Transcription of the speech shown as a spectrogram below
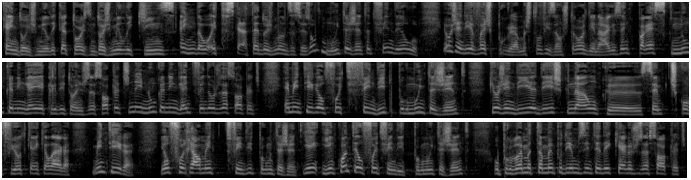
que em 2014, em 2015, ainda até 2016, houve muita gente a defendê-lo. Eu hoje em dia vejo programas de televisão extraordinários em que parece que nunca ninguém acreditou em José Sócrates, nem nunca ninguém defendeu José Sócrates. É mentira, ele foi defendido por muita gente que hoje em dia diz que não, que sempre desconfiou de quem é que ele era. Mentira. Ele foi realmente defendido por muita gente. E, e enquanto ele foi defendido por muita gente, o problema também podíamos entender que era José Sócrates.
